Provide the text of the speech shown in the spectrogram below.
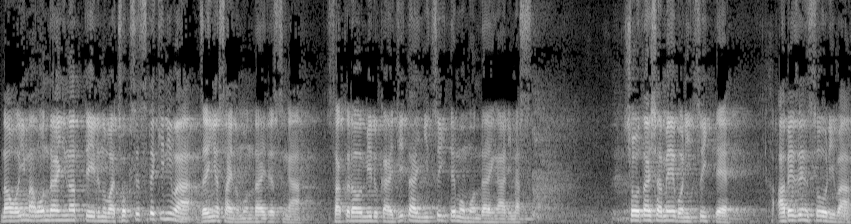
なお今問題になっているのは直接的には前夜祭の問題ですが桜を見る会自体についても問題があります。招待者名簿について安倍前総理は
